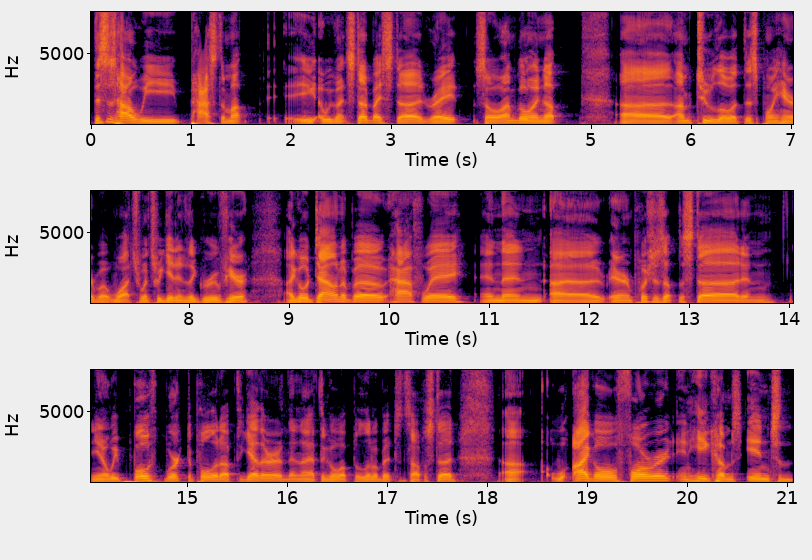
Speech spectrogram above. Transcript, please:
this is how we pass them up we went stud by stud, right? So I'm going up. Uh, I'm too low at this point here, but watch once we get into the groove here. I go down about halfway, and then uh, Aaron pushes up the stud, and you know we both work to pull it up together. And then I have to go up a little bit to the top of stud. Uh, I go forward, and he comes into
